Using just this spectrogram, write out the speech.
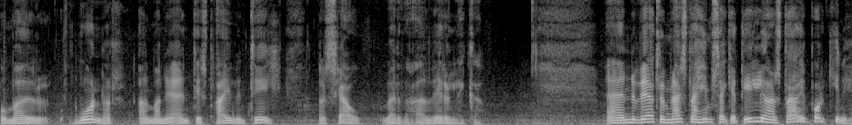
og maður vonar að manni endist æfin til að sjá verða að veruleika. En við ætlum næsta heimsækja dýljaðan stað í borginni.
